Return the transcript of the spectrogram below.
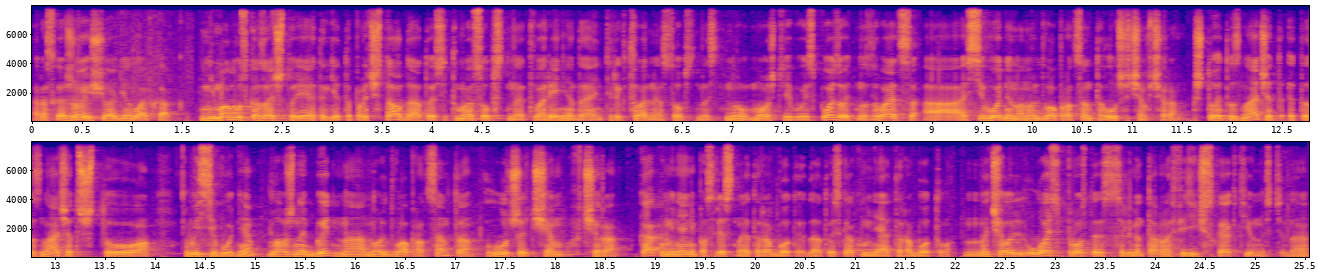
Расскажу еще один лайфхак. Не могу сказать, что я это где-то прочитал, да, то есть это мое собственное творение, да, интеллектуальная собственность, ну, можете его использовать, называется а «Сегодня на 0,2% лучше, чем вчера». Что это значит? Это значит, что вы сегодня должны быть на 0,2% лучше, чем вчера. Как у меня непосредственно это работает, да, то есть как у меня это работало. Началось просто с элементарной физической активности. Да.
